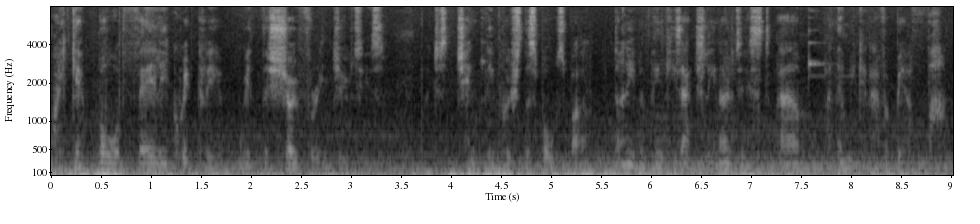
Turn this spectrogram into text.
I get bored fairly quickly with the chauffeuring duties. I just gently push the sports button. Don't even think he's actually noticed. Um, and then we can have a bit of fun.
